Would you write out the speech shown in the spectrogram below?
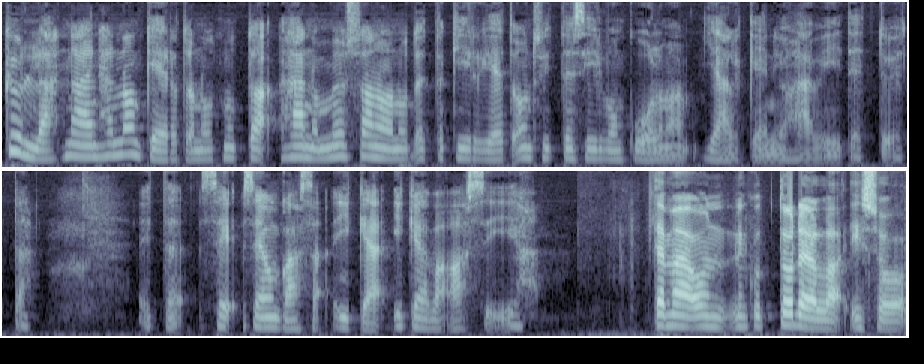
Kyllä, näin hän on kertonut, mutta hän on myös sanonut, että kirjeet on sitten Silvon kuoleman jälkeen jo hävitetty, että, että se, se on kanssa ikä, ikävä asia. Tämä on niin kuin todella iso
